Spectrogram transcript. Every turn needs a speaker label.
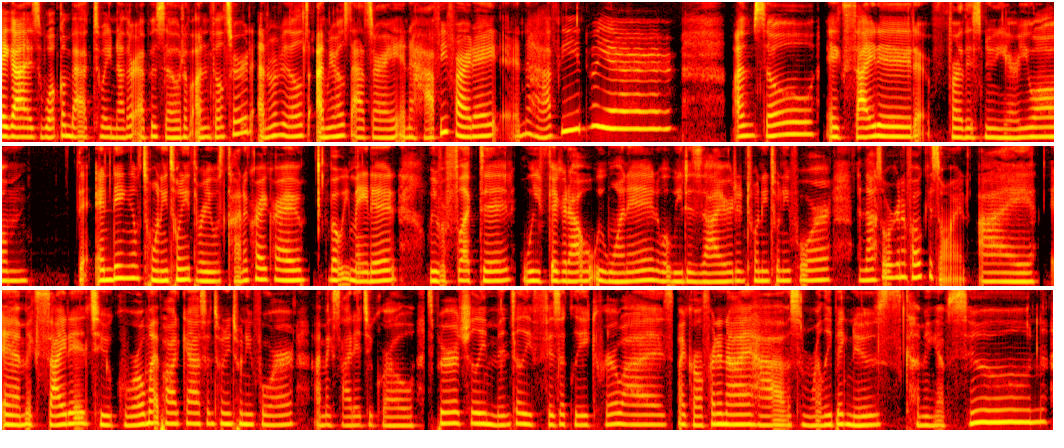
Speaker 1: Hey guys, welcome back to another episode of Unfiltered and Revealed. I'm your host, AzureRae, and happy Friday and happy New Year! I'm so excited for this new year, you all. The ending of 2023 was kind of cray cray, but we made it we reflected, we figured out what we wanted, what we desired in 2024, and that's what we're going to focus on. I am excited to grow my podcast in 2024. I'm excited to grow spiritually, mentally, physically, career wise. My girlfriend and I have some really big news coming up soon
